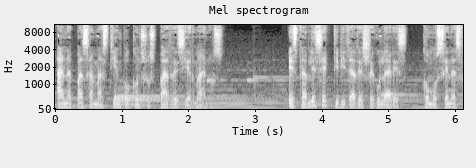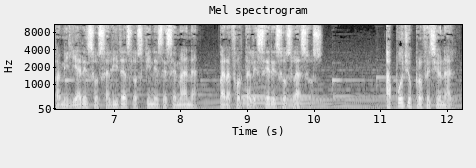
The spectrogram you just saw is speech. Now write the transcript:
Ana pasa más tiempo con sus padres y hermanos. Establece actividades regulares, como cenas familiares o salidas los fines de semana, para fortalecer esos lazos. Apoyo profesional.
